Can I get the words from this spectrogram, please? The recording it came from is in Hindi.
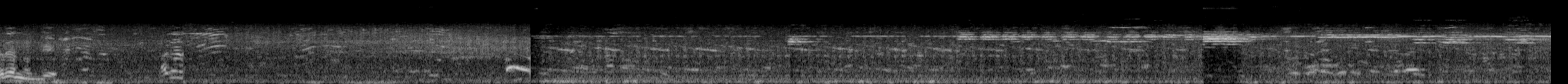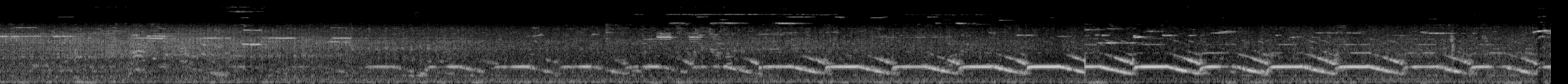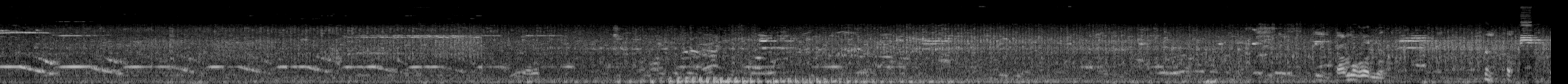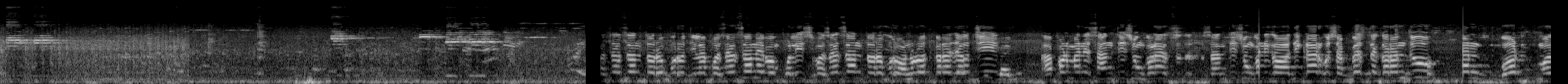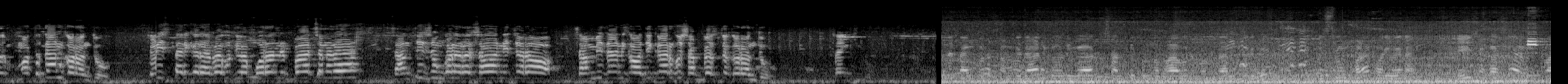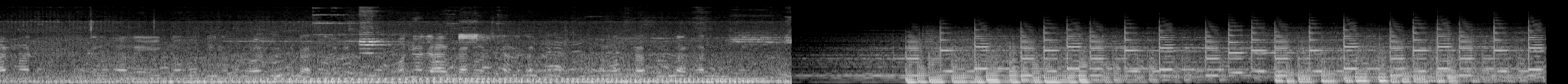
अरे नंगे अरे काम कर लो प्रशासन जिला प्रशासन एवं पुलिस प्रशासन तरफ़ अनुरोध कर आपण मैंने शांति श्रृंखला शांति श्रृंखलिक अधिकार को सब्यस्त करूँ भोट मतदान तारीख पर निर्वाचन में शांति श्रृंखलार निजर अधिकार को सब्यस्त करूँ थैंक यू ଗାଁରେ ଅଧିକାରରୁ ଶାନ୍ତିପୂର୍ଣ୍ଣ ଭାବରେ ମତଦାନ କରିବେ ବିଶୃଙ୍ଖଳା କରିବେ ନାହିଁ। ଏହି ସକାଶେ ଆମେ ଆମେ ଏକ ନମ୍ବର ଦୁଇ ନମ୍ବର ୱାର୍ଡ଼ରୁ ଭୋଟ ଆସୁ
